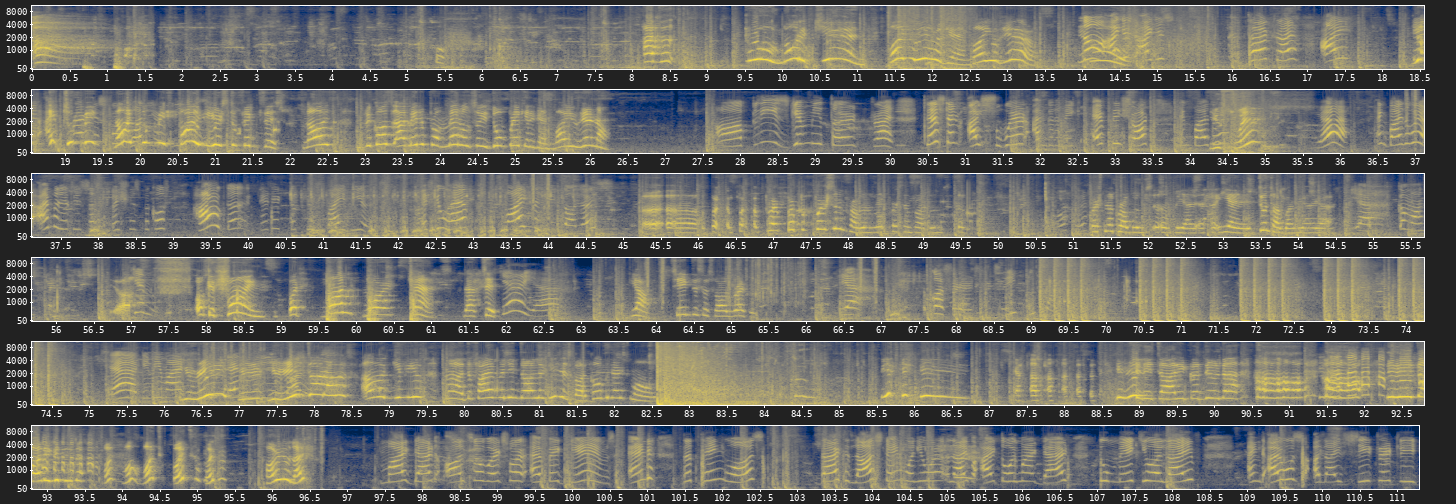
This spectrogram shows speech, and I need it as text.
oh. Have the. Bro, not again! Why are you here again? Why are you here? No, I just, I just, third try, I. Yeah, it took me. Now it took me year. five years to fix this. Now it's because I made it from metal, so you don't break it again. Why are you here now? Uh, please give me third try. This time, I swear, I'm gonna make every shot. And by the You way, swear? yeah. And by the way, I'm a little suspicious because how does did it took you five years? If you have five million dollars, Uh, uh, per, per, per, per, per, personal problems. Personal problems. Uh, okay. personal problems. Uh, yeah, uh, yeah, yeah. Don't talk about it. Yeah, yeah. Yeah, come on, Yeah. give me. Okay, fine. But one more chance. That's it. Yeah, yeah, Yeah. Take this assault rifle. yeah. I'm two, one. Yeah, give me my. You really, you, you really dollars. thought I was, I would give you uh, the five million dollars you just got coconut smoke. you really thought you could do that? you really thought you could do that? What? What? What? What? What? How are you alive? My dad also works for Epic Games, and the thing was that last time when you were alive, I told my dad to make you alive, and I was alive secretly.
